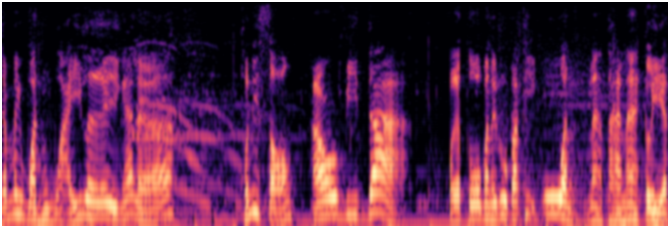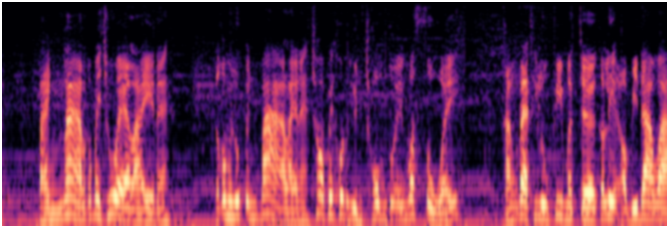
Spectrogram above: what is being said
จะไม่หวั่นไหวเลยอย่างงั้นเหรอคนที่2อัลบิดา เปิดตัวมาในรูปลักษณ์ที่อ้วน หน้าตาหน่าเกลียด แต่งหน้าแล้วก็ไม่ช่วยอะไรนะ แล้วก็ไม่รู้เป็นบ้าอะไรนะ ชอบให้คนอื่นชมตัวเองว่าสวย ครั้งแรกที่ลูฟี่มาเจอก็เรียกอัลบิดาว่า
